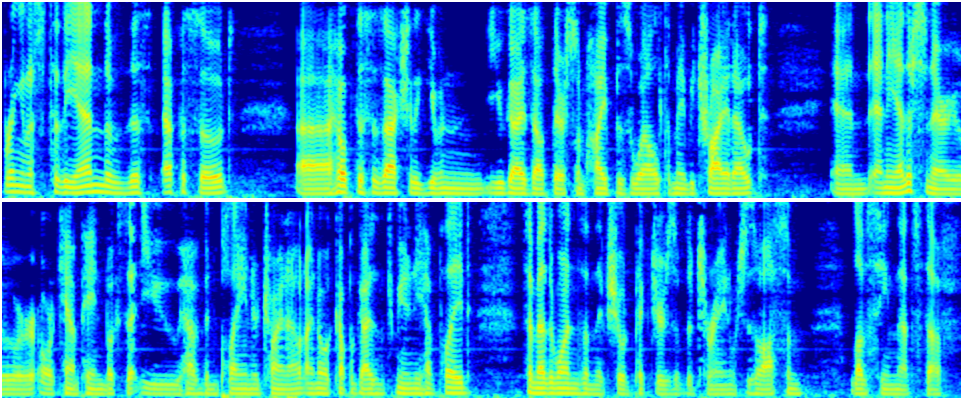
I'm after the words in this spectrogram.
bringing us to the end of this episode. Uh, I hope this has actually given you guys out there some hype as well to maybe try it out. And any other scenario or, or campaign books that you have been playing or trying out. I know a couple guys in the community have played some other ones and they've showed pictures of the terrain, which is awesome. Love seeing that stuff.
